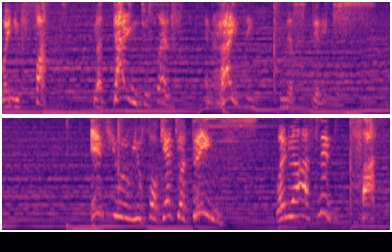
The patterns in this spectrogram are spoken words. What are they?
when you fast, you are dying to self and rising in the spirit. If you, you forget your dreams when you are asleep, fast.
